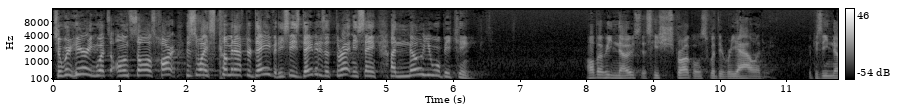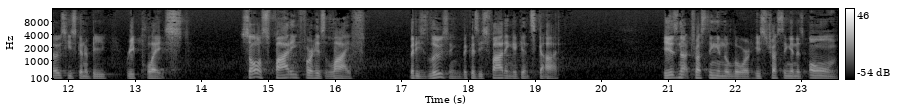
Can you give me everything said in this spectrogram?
So we're hearing what's on Saul's heart. This is why he's coming after David. He sees David as a threat, and he's saying, I know you will be king. Although he knows this, he struggles with the reality because he knows he's going to be replaced. Saul's fighting for his life, but he's losing because he's fighting against God. He is not trusting in the Lord, he's trusting in his own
